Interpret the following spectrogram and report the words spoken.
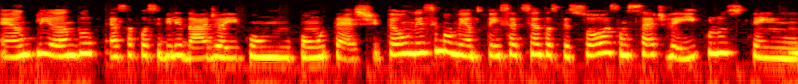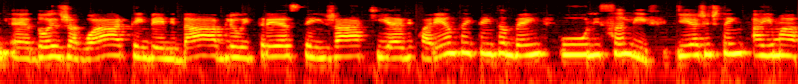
é, ampliando essa possibilidade aí com, com o teste. Então nesse momento tem 700 pessoas, são sete veículos, tem é, dois Jaguar, tem BMW e três tem Jaque EV40 e tem também o Nissan Leaf. E a gente tem aí uma,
